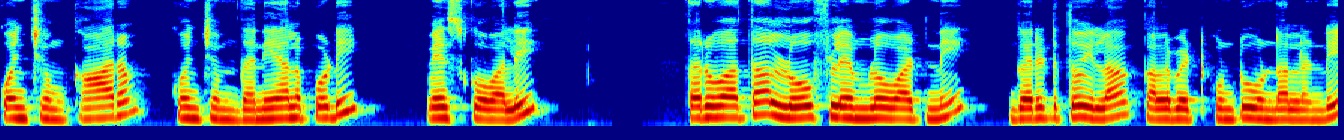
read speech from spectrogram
కొంచెం కారం కొంచెం ధనియాల పొడి వేసుకోవాలి. తరువాత లో ఫ్లేమ్లో వాటిని గరిటెతో ఇలా కలబెట్టుకుంటూ ఉండాలండి.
